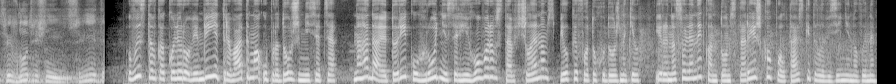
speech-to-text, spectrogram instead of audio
свій внутрішній світ, Виставка Кольорові мрії триватиме упродовж місяця. Нагадаю, торік у грудні Сергій Говоров став членом спілки фотохудожників. Ірина Соляник, Антон Старишко, Полтавські телевізійні новини.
